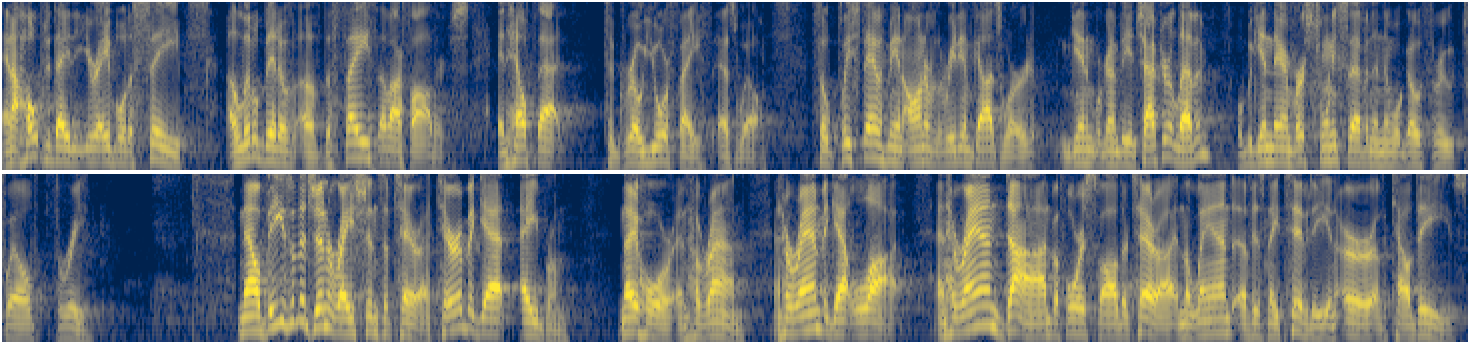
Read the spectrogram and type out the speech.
And I hope today that you're able to see a little bit of, of the faith of our fathers and help that to grow your faith as well. So please stand with me in honor of the reading of God's word. Again, we're going to be in chapter 11. We'll begin there in verse 27 and then we'll go through 12 3. Now, these are the generations of Terah. Terah begat Abram, Nahor, and Haran. And Haran begat Lot. And Haran died before his father Terah in the land of his nativity in Ur of the Chaldees.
